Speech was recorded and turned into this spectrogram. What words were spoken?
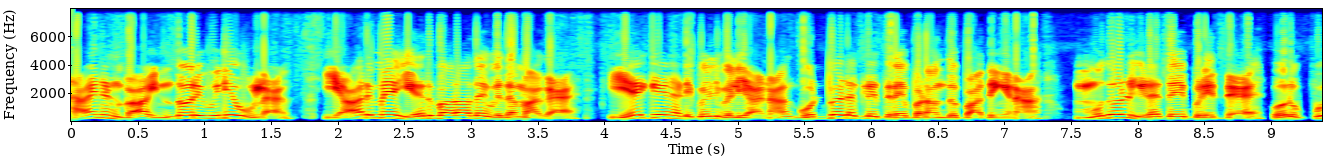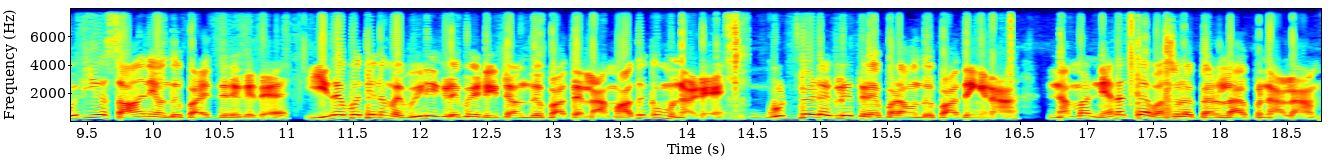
ஹாய் நண்பா இந்த ஒரு வீடியோவில் யாருமே எதிர்பாராத விதமாக ஏகே நடிப்பில் வெளியான குட் பை டக்லி திரைப்படம் வந்து பார்த்தீங்கன்னா முதல் இடத்தை பிடித்த ஒரு புதிய சாதனை வந்து படைத்திருக்குது. இதை பற்றி நம்ம வீடியோக்களை போய் டீட்டா வந்து பார்த்துடலாம். அதுக்கு முன்னாடி குட் பை டக்லி திரைப்படம் வந்து பார்த்தீங்கன்னா நம்ம நினைத்த வசூலை பெறல அப்படின்னாலும்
